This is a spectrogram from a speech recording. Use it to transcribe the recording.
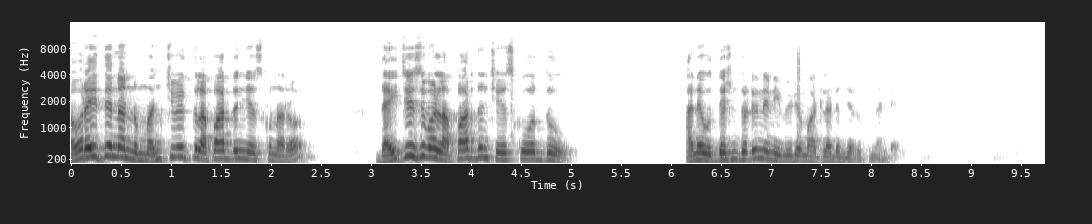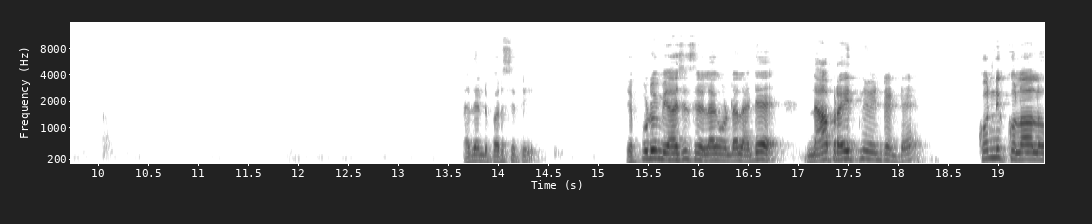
ఎవరైతే నన్ను మంచి వ్యక్తులు అపార్థం చేసుకున్నారో దయచేసి వాళ్ళు అపార్థం చేసుకోవద్దు అనే ఉద్దేశంతో నేను ఈ వీడియో మాట్లాడడం జరుగుతుందండి. అదండి పరిస్థితి. ఎప్పుడు మీ ఆశీస్సులు ఎలాగ ఉండాలి? అంటే నా ప్రయత్నం ఏంటంటే కొన్ని కులాలు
